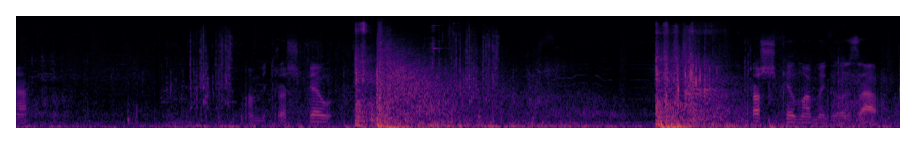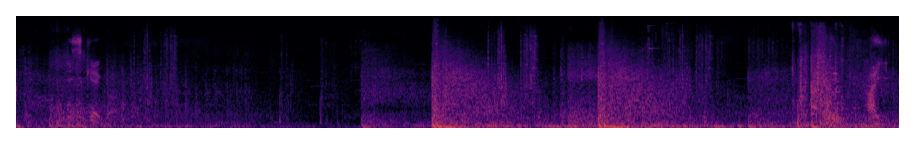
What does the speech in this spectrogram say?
A. Mamy troszkę... Troszkę mamy go za niskiego. Aj!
